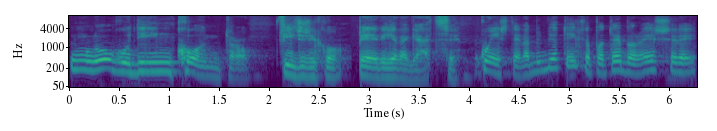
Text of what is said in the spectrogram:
un luogo di incontro fisico per i ragazzi. Questa e la biblioteca potrebbero essere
